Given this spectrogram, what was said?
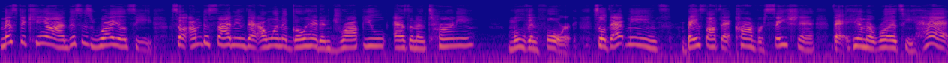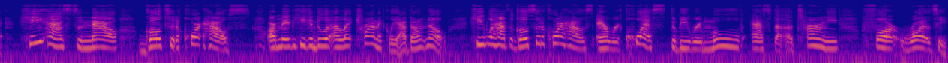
Mr. Keon, this is Royalty. So I'm deciding that I want to go ahead and drop you as an attorney moving forward. So that means based off that conversation that him and Royalty had, he has to now go to the courthouse or maybe he can do it electronically. I don't know. He will have to go to the courthouse and request to be removed as the attorney for Royalty.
